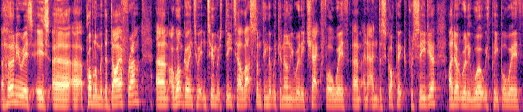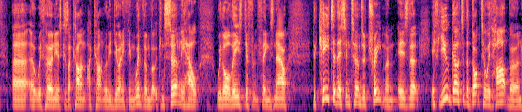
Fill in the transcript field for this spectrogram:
A hernia is, is uh, a problem with the diaphragm. Um, I won't go into it in too much detail. That's something that we can only really check for with um, an endoscopic procedure. I don't really work with people with, uh, uh, with hernias because I can't, I can't really do anything with them, but we can certainly help with all these different things. Now, the key to this in terms of treatment is that if you go to the doctor with heartburn,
